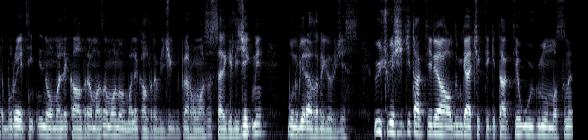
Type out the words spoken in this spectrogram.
E, bu reytingli normalde kaldıramaz ama normalde kaldırabilecek bir performansı sergileyecek mi? Bunu birazdan göreceğiz. 3-5-2 taktiğini aldım. Gerçekteki taktiğe uygun olmasını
